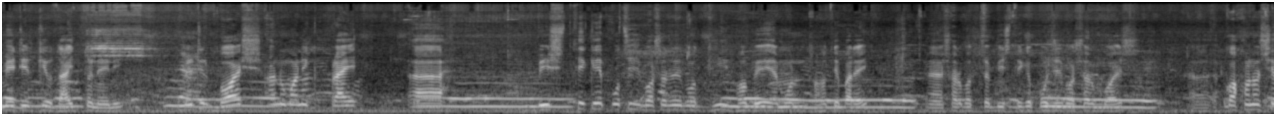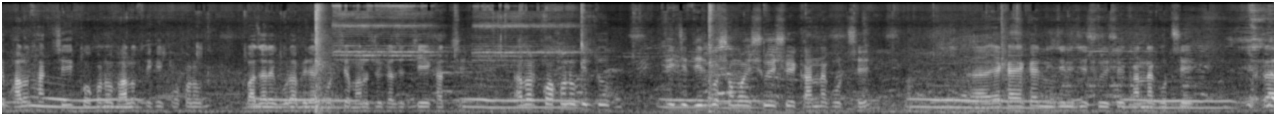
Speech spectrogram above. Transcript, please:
মেয়েটির কেউ দায়িত্ব নেয়নি। মেয়েটির বয়স আনুমানিক প্রায় বিশ থেকে পঁচিশ বছরের মধ্যেই হবে এমন হতে পারে। সর্বোচ্চ বিশ থেকে পঁচিশ বছর বয়স। কখনো সে ভালো থাকছে, কখনো ভালো থেকে, কখনো বাজারে ঘোরাফেরা করছে, মানুষের কাছে চেয়ে খাচ্ছে। আবার কখনো কিন্তু এই যে দীর্ঘ সময় শুয়ে শুয়ে কান্না করছে একা একা নিজে নিজে শুয়ে শুয়ে কান্না করছে, এটা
